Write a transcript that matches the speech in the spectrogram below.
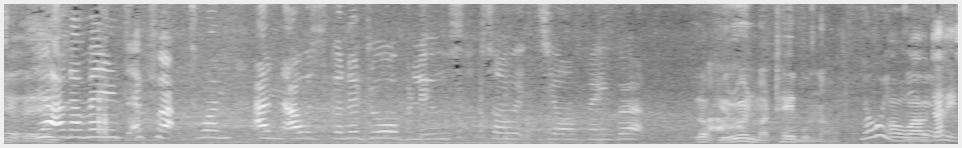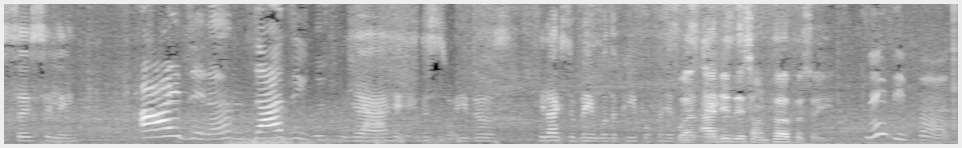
Yeah, it is. Yeah, and I made a cracked one, and I was gonna draw blues, so it's your favourite. Look, you ruined my table now. No, I Oh wow, didn't. Daddy's so silly. I didn't. Daddy was. Yeah, he, this is what he does. He likes to blame other people for his Well, mistakes. I did this on purpose. So you... Ladybug.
